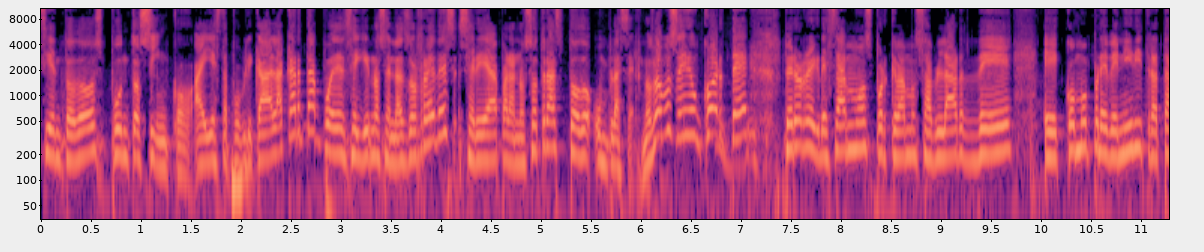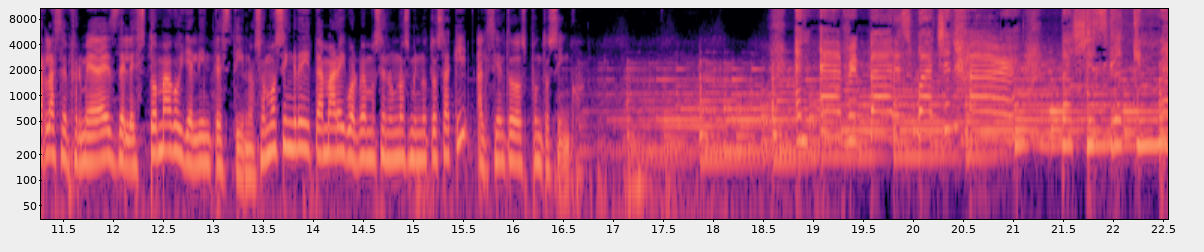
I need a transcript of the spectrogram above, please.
102.5. Ahí está publicada la carta, pueden seguirnos en las dos redes, sería para nosotras todo un placer. Nos vamos a ir a un corte, pero regresamos porque vamos a hablar de eh, cómo prevenir y tratar las enfermedades del estómago y el intestino. Somos Ingrid y Tamara y volvemos en unos minutos aquí al 102.5. And everybody's watching her, but she's looking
